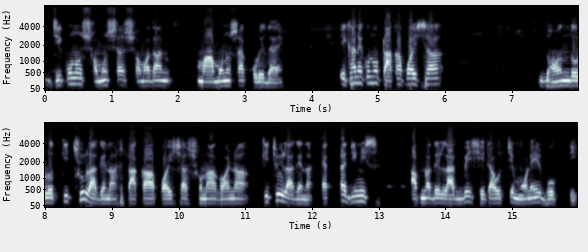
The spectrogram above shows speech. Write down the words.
যে কোনো সমস্যার সমাধান মা মনসা করে দেয়। এখানে কোনো টাকা পয়সা ধন দৌলত কিচ্ছু লাগে না, টাকা, পয়সা, সোনা, গয়না কিছুই লাগে না। একটা জিনিস আপনাদের লাগবে, সেটা হচ্ছে মনের ভক্তি।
